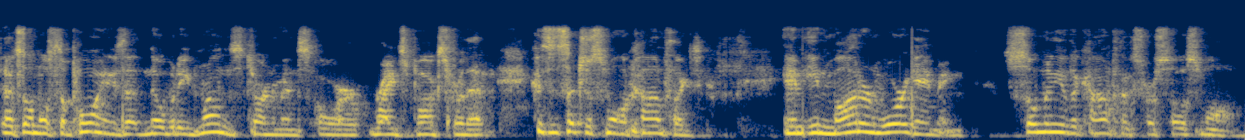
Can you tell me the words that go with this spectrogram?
that's almost the point: is that nobody runs tournaments or writes books for that because it's such a small conflict. And in modern wargaming, so many of the conflicts are so small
